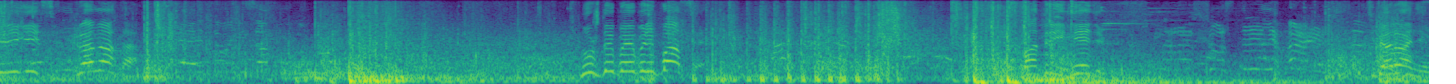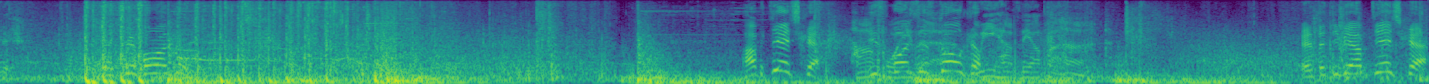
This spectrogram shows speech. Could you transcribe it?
Берегись! Граната! Я этого не забуду! Нужны боеприпасы! Смотри, медик! Хорошо стреляешь! Тебя ранили! Я тебе помогу! Аптечка! Используй с толком! Это тебе аптечка!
